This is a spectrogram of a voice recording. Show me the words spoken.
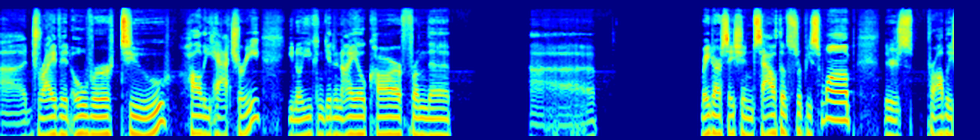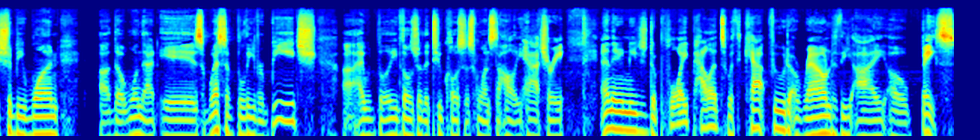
uh, drive it over to Holly Hatchery. You know, you can get an IO car from the uh, radar station south of Slurpy Swamp. There's probably should be one. Uh, the one that is west of Believer Beach. Uh, I would believe those are the two closest ones to Holly Hatchery. And then you need to deploy pallets with cat food around the IO base.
